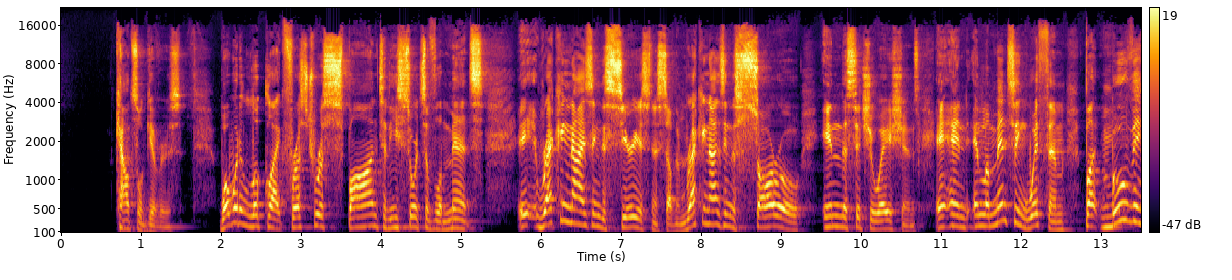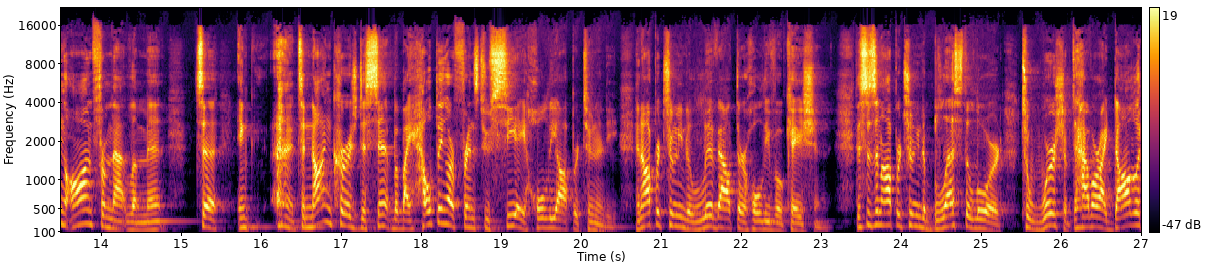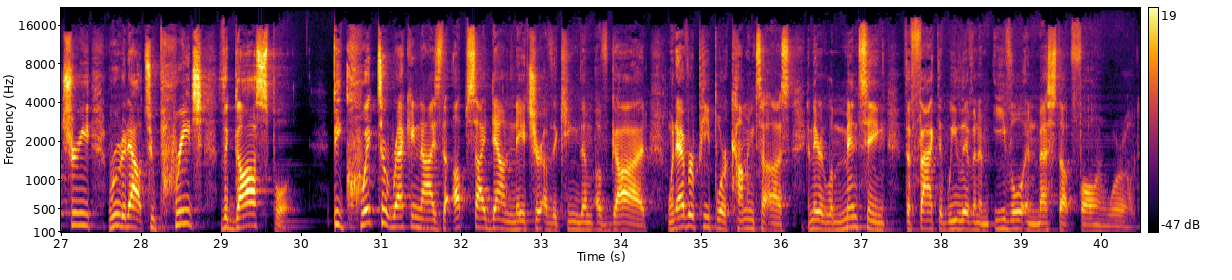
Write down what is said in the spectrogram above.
counsel givers. What would it look like for us to respond to these sorts of laments, eh, recognizing the seriousness of them, recognizing the sorrow in the situations, and, and, and lamenting with them, but moving on from that lament to, to not encourage dissent, but by helping our friends to see a holy opportunity, an opportunity to live out their holy vocation. This is an opportunity to bless the Lord, to worship, to have our idolatry rooted out, to preach the gospel. Be quick to recognize the upside down nature of the kingdom of God whenever people are coming to us and they're lamenting the fact that we live in an evil and messed up fallen world.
